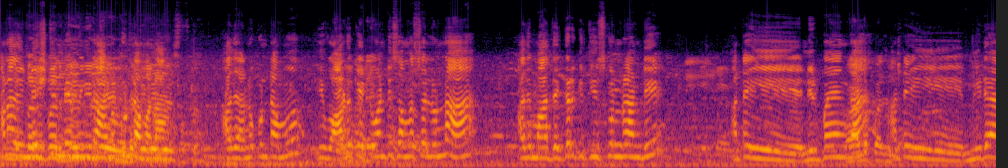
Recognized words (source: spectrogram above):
అన్న అది నెక్స్ట్ మేము ఇంకా అనుకుంటామన్నా అది అనుకుంటాము. ఈ వార్డుకి ఎటువంటి సమస్యలు ఉన్నా అది మా దగ్గరికి తీసుకుని రండి. అంటే ఈ నిర్భయంగా అంటే ఈ మీడియా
